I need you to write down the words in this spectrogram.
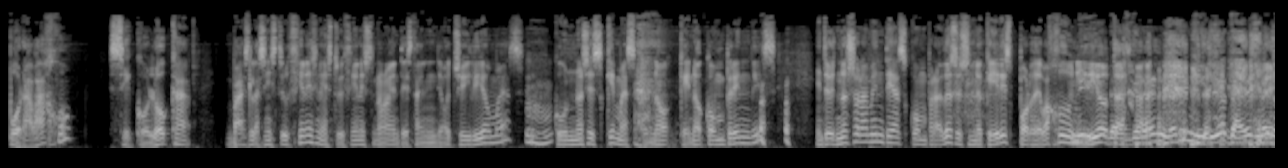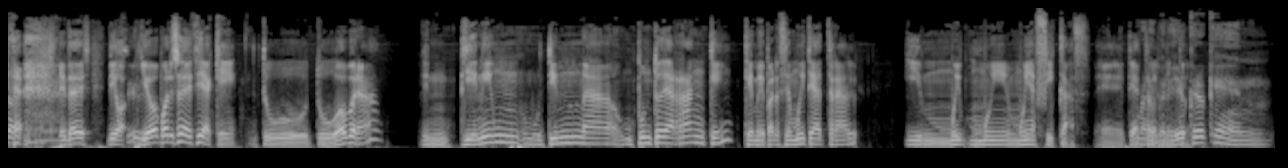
¿Por abajo? Se coloca vas las instrucciones, las instrucciones normalmente están en ocho idiomas, con unos esquemas que no, que no comprendes. Entonces, no solamente has comprado eso, sino que eres por debajo de un idiota. Entonces, digo, yo por eso decía que tu, tu obra tiene un, tiene una, un punto de arranque que me parece muy teatral y muy, muy, muy eficaz eh, Bueno, pero yo creo que en,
